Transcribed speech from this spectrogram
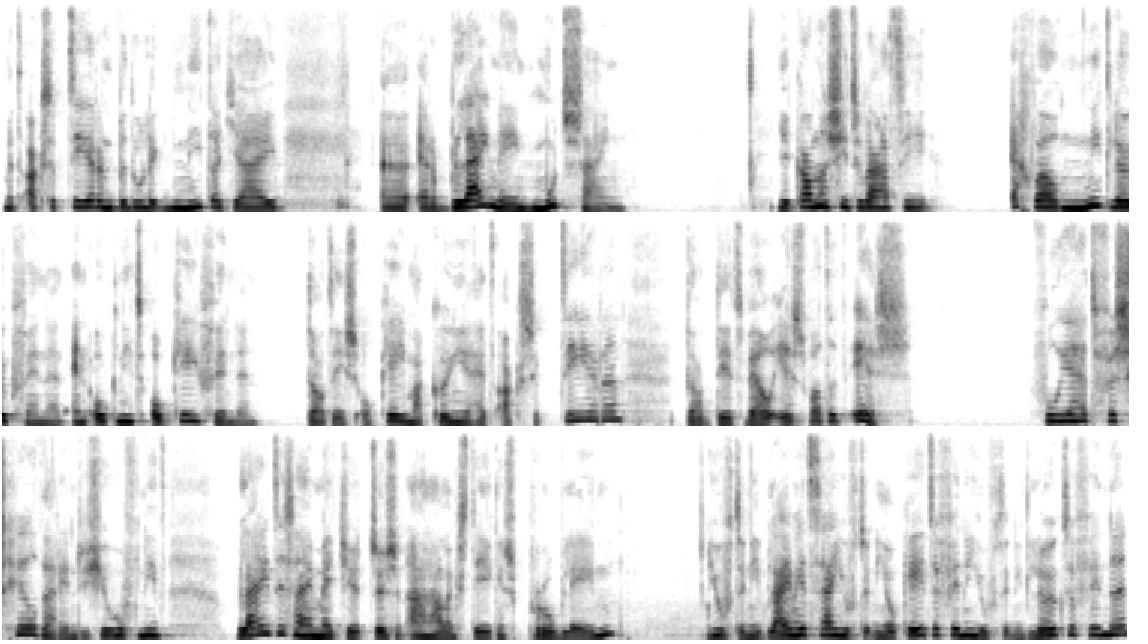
Met accepteren bedoel ik niet dat jij uh, er blij mee moet zijn. Je kan een situatie echt wel niet leuk vinden en ook niet oké vinden. Dat is oké, maar kun je het accepteren dat dit wel is wat het is? Voel je het verschil daarin? Dus je hoeft niet blij te zijn met je tussen aanhalingstekens probleem. Je hoeft er niet blij mee te zijn, je hoeft het niet oké te vinden, je hoeft het niet leuk te vinden.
